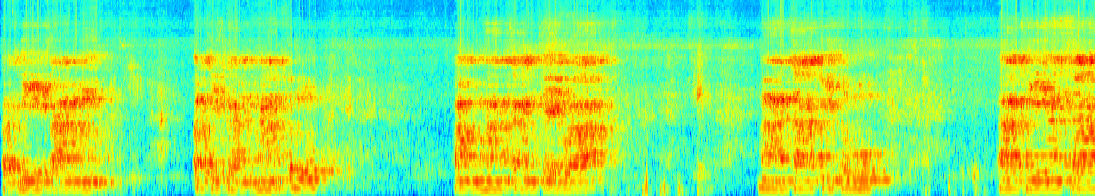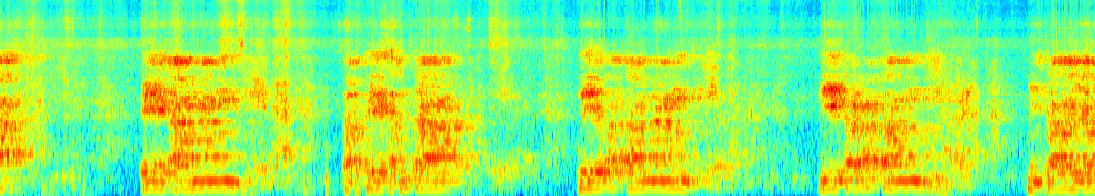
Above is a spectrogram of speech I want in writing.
ปฏิปัง ปฏิคันหาตุอัมหากังเทวะ มาตาปิตุอาทีนันจาเอตานังสัพเพสัญจาเทวตานังทีครตังนิตายะ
